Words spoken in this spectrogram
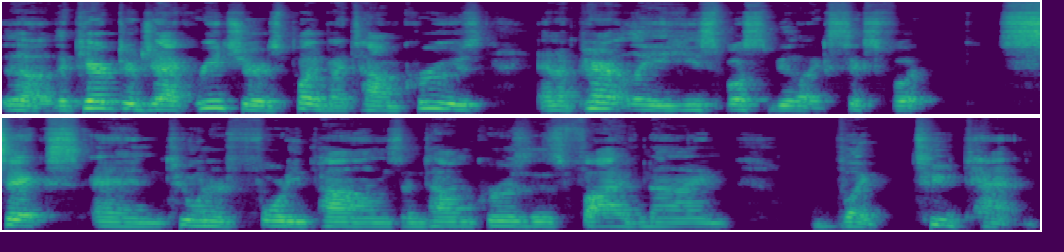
the, the character Jack Reacher, is played by Tom Cruise, and apparently he's supposed to be like six foot six and 240 pounds, and Tom Cruise is five nine, like 210.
